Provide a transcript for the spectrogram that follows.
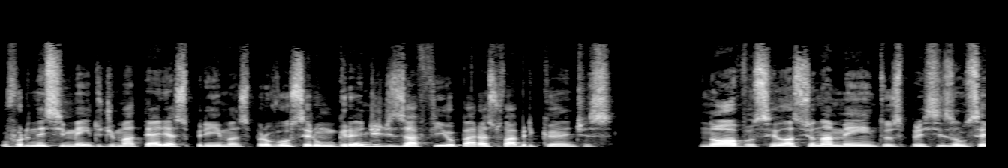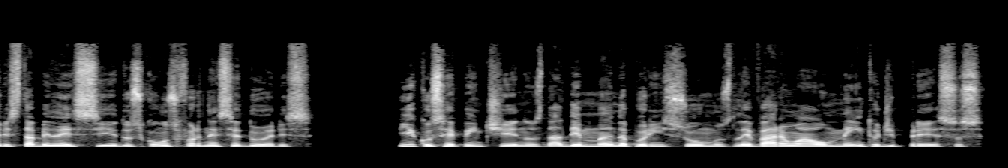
O fornecimento de matérias-primas provou ser um grande desafio para os fabricantes. Novos relacionamentos precisam ser estabelecidos com os fornecedores. Picos repentinos na demanda por insumos levaram a aumento de preços.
